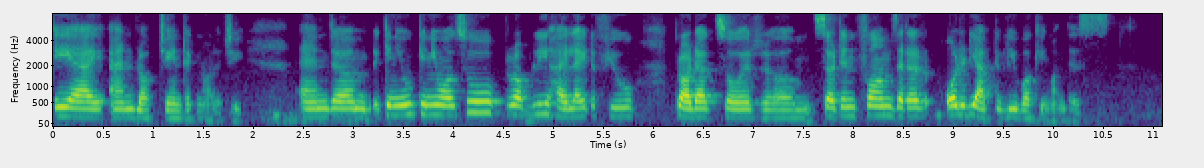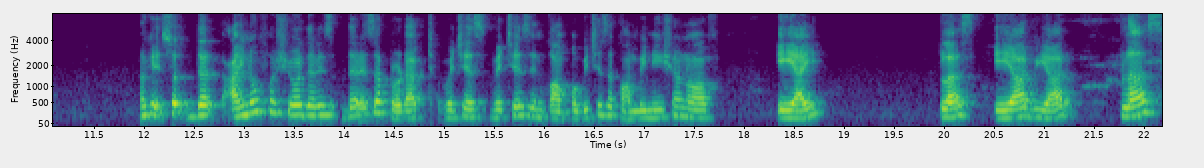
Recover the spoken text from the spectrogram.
ai and blockchain technology and um, can you can you also probably highlight a few products or um, certain firms that are already actively working on this Okay, so the I know for sure there is there is a product which is which is in com which is a combination of AI plus AR VR plus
